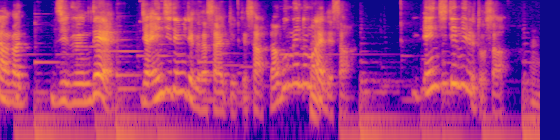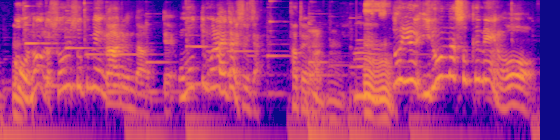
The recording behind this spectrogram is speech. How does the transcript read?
なんか自分でじゃあ演じてみてくださいって言ってさラボ面の前でさ、演じてみるとさ、うん。おうなんだそういう側面があるんだって思ってもらえたりするじゃん。例えば、うん。うんうん。そういういろんな側面を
